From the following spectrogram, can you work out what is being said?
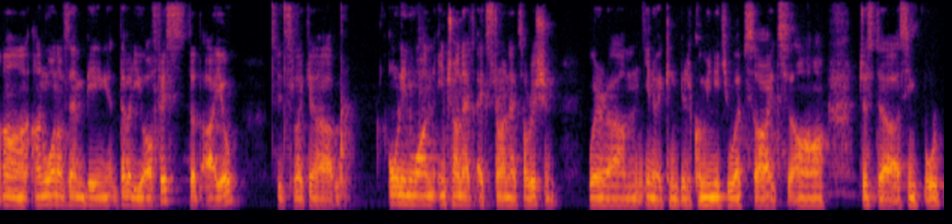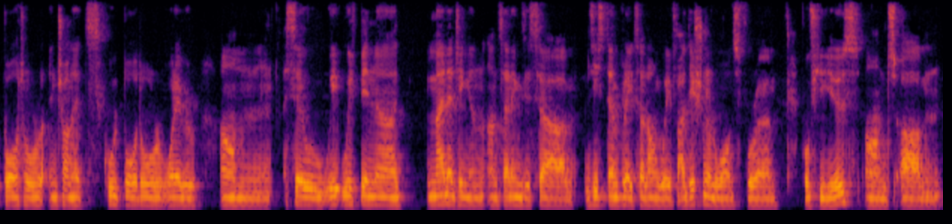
uh, and one of them being WOffice.io. So it's like a all-in-one intranet extranet solution where um, you know you can build community websites, uh, just a simple portal, intranet school portal, whatever. Um, so we we've been uh, managing and, and selling this uh, these templates along with additional ones for um, for a few years, and um,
